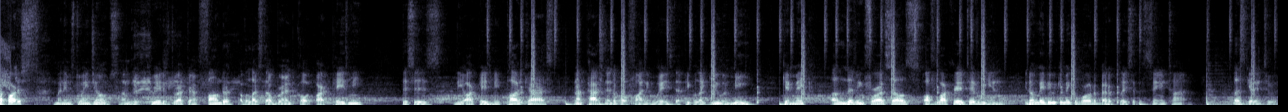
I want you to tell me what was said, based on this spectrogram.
up, artists? My name is Dwayne Jones. I'm the creative director and founder of a lifestyle brand called Art Pays Me. This is the Art Pays Me podcast, and I'm passionate about finding ways that people like you and me can make a living for ourselves off of our creativity. And, you know, maybe we can make the world a better place at the same time. Let's get into it.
